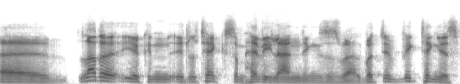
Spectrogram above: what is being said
uh, a lot of you can it'll take some heavy landings as well but the big thing is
